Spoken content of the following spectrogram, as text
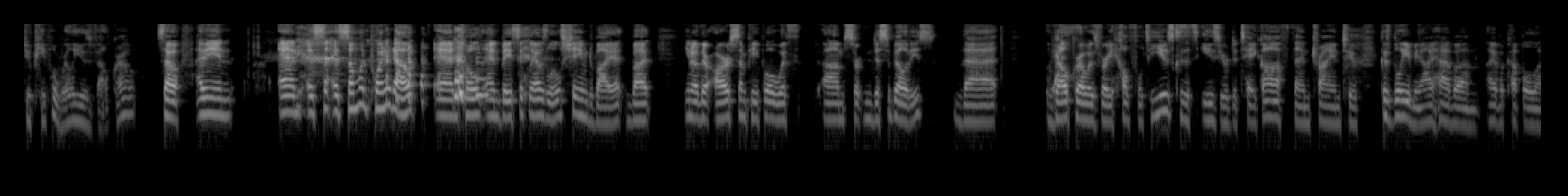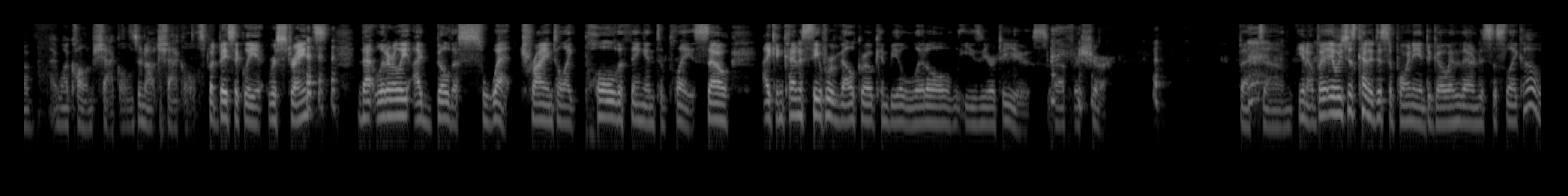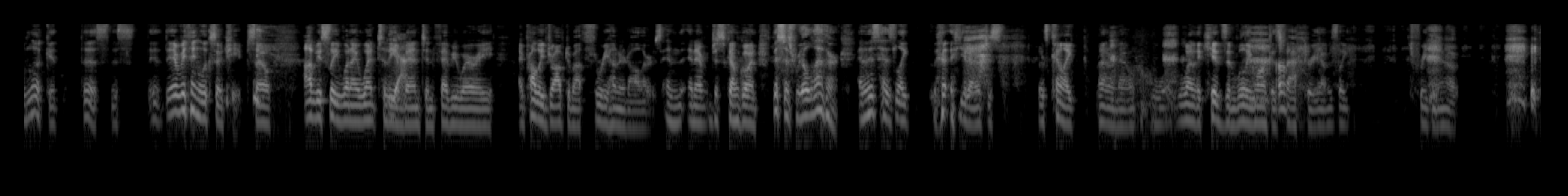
"Do people really use Velcro?" So I mean, and as as someone pointed out and told, and basically I was a little shamed by it, but you know there are some people with um, certain disabilities that Yes. Velcro is very helpful to use because it's easier to take off than trying to. Because believe me, I have um I have a couple of I want to call them shackles. They're not shackles, but basically restraints that literally I build a sweat trying to like pull the thing into place. So I can kind of see where Velcro can be a little easier to use uh, for sure. But um, you know, but it was just kind of disappointing to go in there and it's just like, oh look at this, this it, everything looks so cheap. So obviously, when I went to the Yeah. event in February, I probably dropped about three hundred dollars, and and I just I'm going, this is real leather, and this has like, you know, just it was kind of like I don't know, one of the kids in Willy Wonka's Oh. factory. I was like freaking out. It-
